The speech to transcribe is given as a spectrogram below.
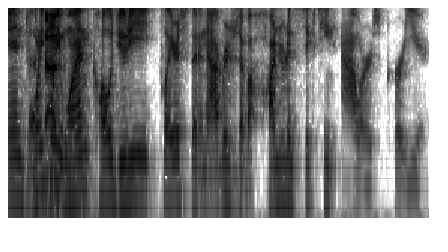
In That- 2021, Call of Duty players spent an average of 116 hours per year.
